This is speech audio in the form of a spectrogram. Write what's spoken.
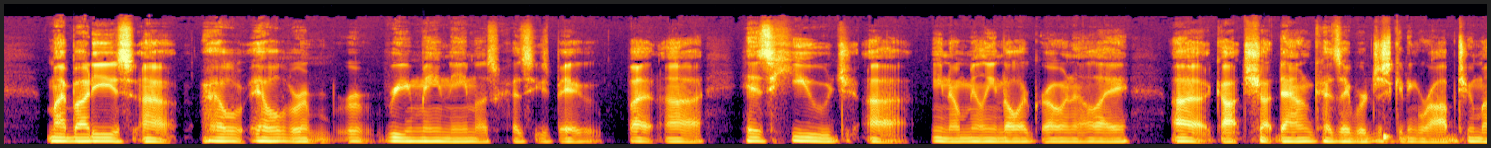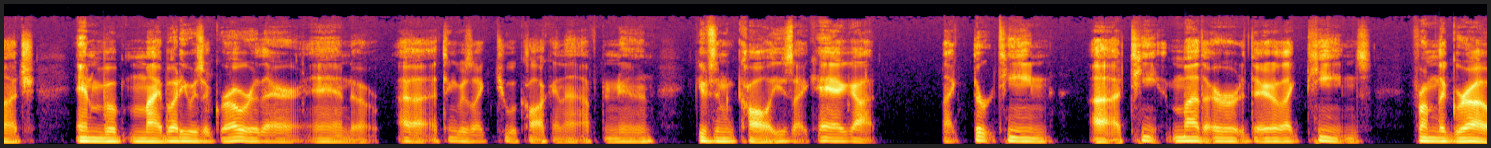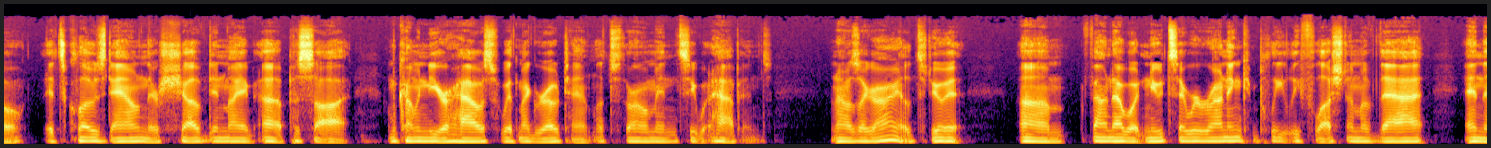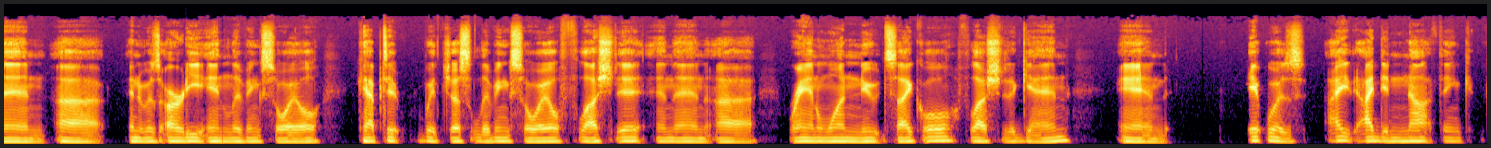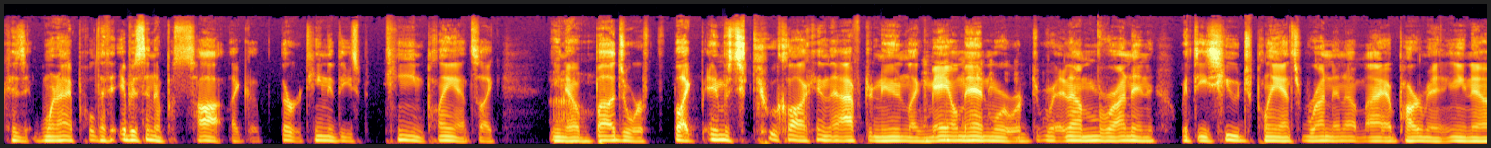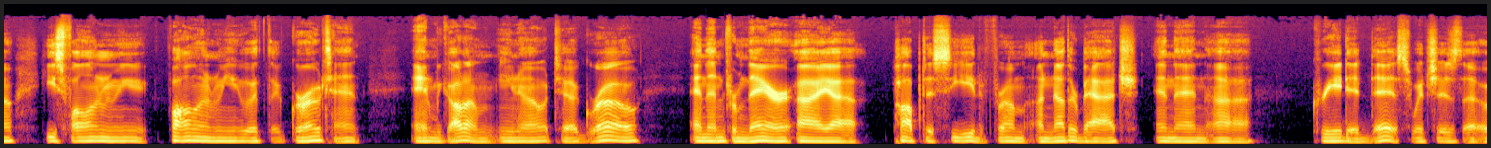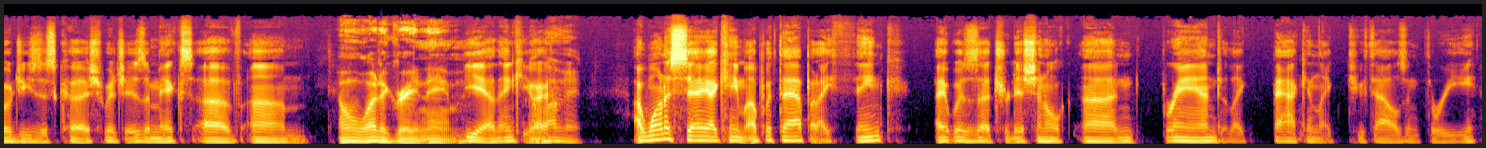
My buddies, uh, he'll he'll re- re- remain nameless because he's big, but uh, his huge, uh, you know, million dollar grow in L.A. Uh, got shut down because they were just getting robbed too much. And b- my buddy was a grower there, and uh, uh, I think it was like two o'clock in the afternoon. Gives him a call. He's like, "Hey, I got like 13 uh teen mother they're like teens from the grow it's closed down they're shoved in my uh passat. I'm coming to your house with my grow tent let's throw them in and see what happens. And i was like all right let's do it. Um found out what newts they were running completely flushed them of that. And then uh and it was already in living soil kept it with just living soil flushed it and then uh ran one newt cycle, flushed it again, and it was I I did not think because when I pulled it, it was in a Passat, like thirteen of these teen plants, like you know, Wow. buds were like it was two o'clock in the afternoon, like mailmen were, and I'm running with these huge plants running up my apartment. You know, he's following me, following me with the grow tent, and we got him, you know, to grow and then from there i uh, popped a seed from another batch and then uh, created this which is the oh jesus kush which is a mix of um, Oh, what a great name. yeah thank you I i, love it. I want to say i came up with that but i think it was a traditional uh, brand like back in like 2003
